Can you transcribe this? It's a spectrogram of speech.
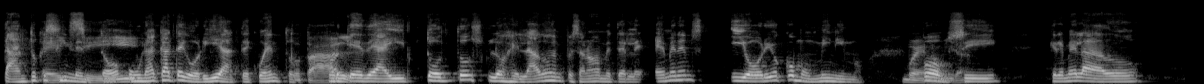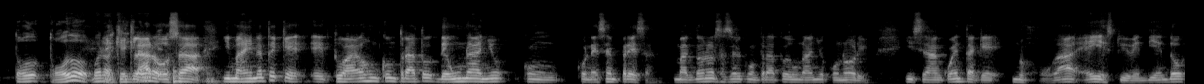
Tanto que se inventó una categoría, te cuento. Total. Porque de ahí todos los helados empezaron a meterle M&M's y Oreo como mínimo. Bueno, Pop, sí, creme helado, todo, todo. Bueno, es que claro, o sea, imagínate que eh, tú hagas un contrato de un año con, con, esa empresa. McDonald's hace el contrato de un año con Oreo y se dan cuenta que, no joda, hey, estoy vendiendo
